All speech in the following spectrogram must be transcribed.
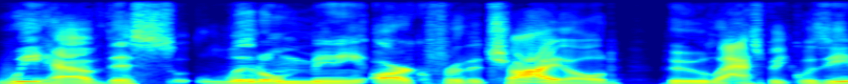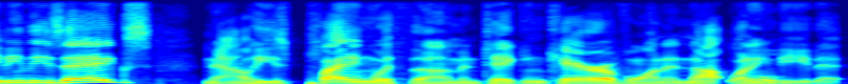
we have this little mini arc for the child who last week was eating these eggs. Now he's playing with them and taking care of one and not wanting Cool. to eat it.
